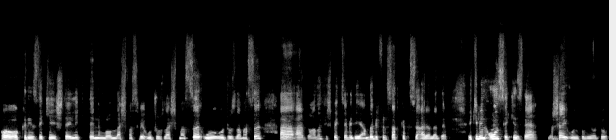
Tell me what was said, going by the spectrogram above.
O, o krizdeki işte likiditenin bollaşması ve ucuzlaşması, u, ucuzlaması evet. Erdoğan'ın hiç beklemediği anda bir fırsat kapısı araladı. 2018'de şey uyguluyordu.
